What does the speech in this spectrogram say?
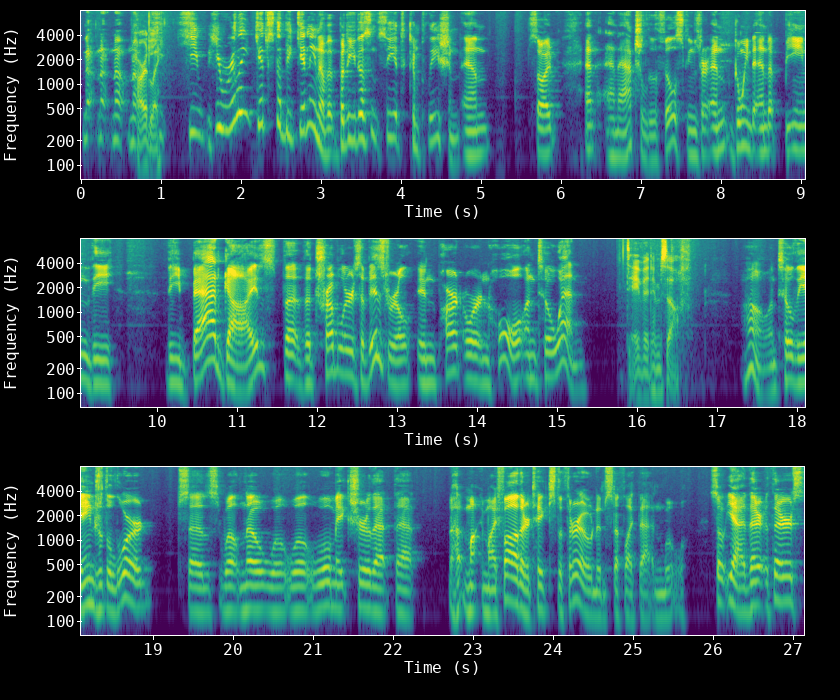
no, no, no, no. Hardly. He, he he really gets the beginning of it, but he doesn't see it to completion, and so I and and actually the Philistines are and going to end up being the the bad guys, the the troublers of Israel in part or in whole until when? David himself. Oh, until the angel of the Lord says, "Well, no, we'll we'll we'll make sure that that uh, my my father takes the throne and stuff like that." And we'll, so yeah, there there's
